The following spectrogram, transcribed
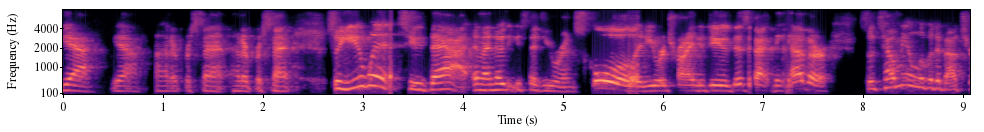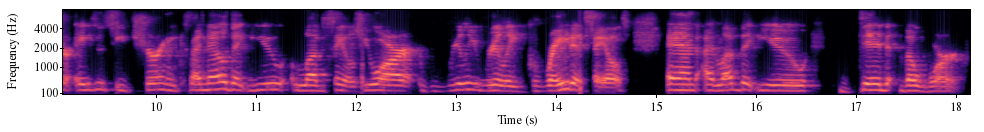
Yeah, yeah, 100%, 100%. So you went to that, and I know that you said you were in school and you were trying to do this, that, and the other. So tell me a little bit about your agency journey, because I know that you love sales. You are really, really great at sales. And I love that you did the work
